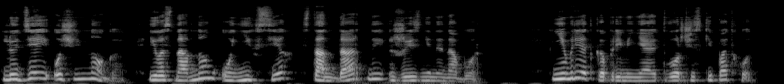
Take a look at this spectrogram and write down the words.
«Людей очень много, и в основном у них всех стандартный жизненный набор. К ним редко применяют творческий подход,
